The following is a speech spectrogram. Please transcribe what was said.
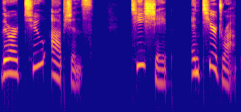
There are two options T shape and teardrop.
